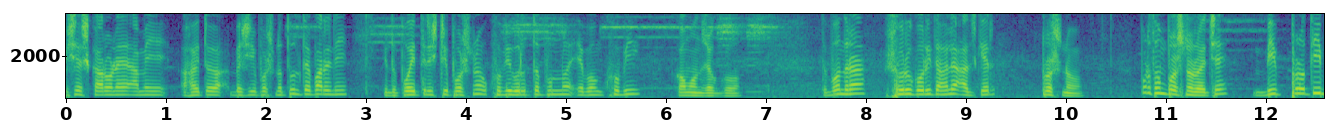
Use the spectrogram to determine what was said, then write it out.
বিশেষ কারণে আমি হয়তো বেশি প্রশ্ন তুলতে পারিনি, কিন্তু পঁয়ত্রিশটি প্রশ্ন খুবই গুরুত্বপূর্ণ এবং খুবই কমনযোগ্য তো বন্ধুরা, শুরু করি তাহলে আজকের প্রশ্ন। প্রথম প্রশ্ন রয়েছে বিপ্রতীপ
